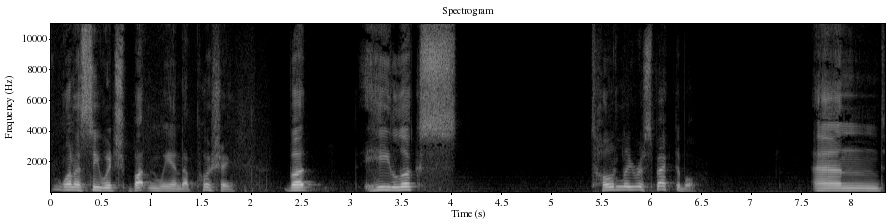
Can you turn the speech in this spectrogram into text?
want to see which button we end up pushing. But he looks totally respectable. And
